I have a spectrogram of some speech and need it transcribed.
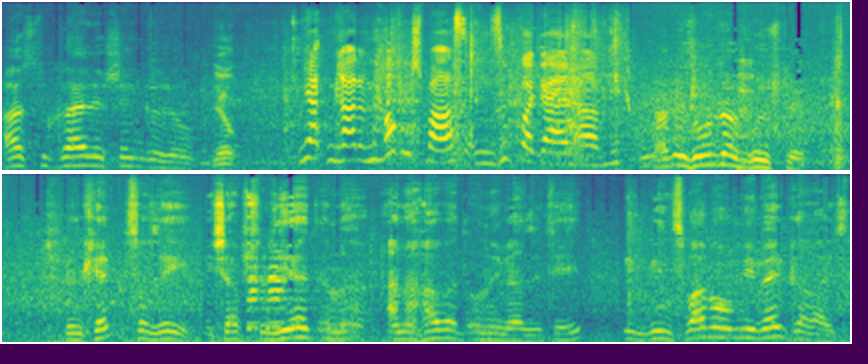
Hast du geile Schenkel, du. Jo. Wir hatten gerade einen Haufen Spaß und einen super geilen Abend. Das ist unser Frühstück. Ich bin Captain zur See. Ich habe studiert an der, an der Harvard-Universität. Ich bin zweimal um die Welt gereist.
